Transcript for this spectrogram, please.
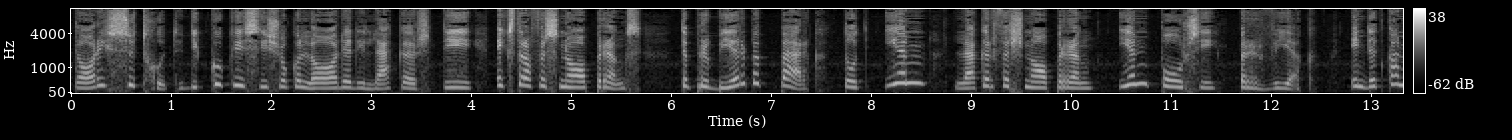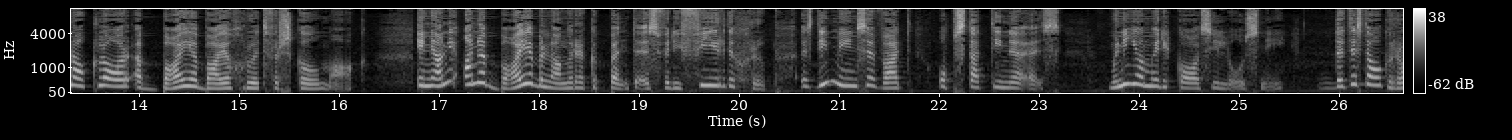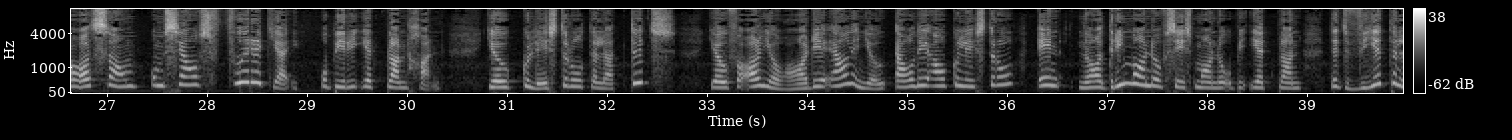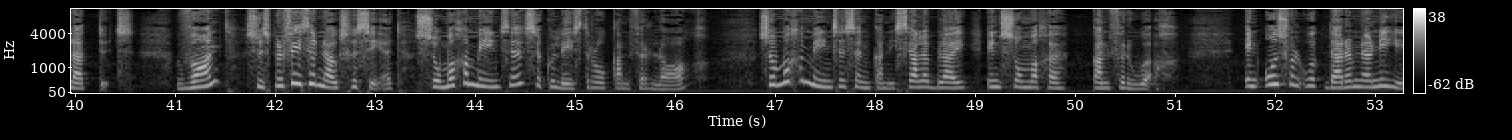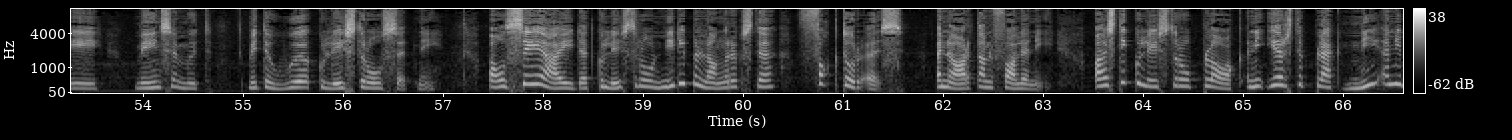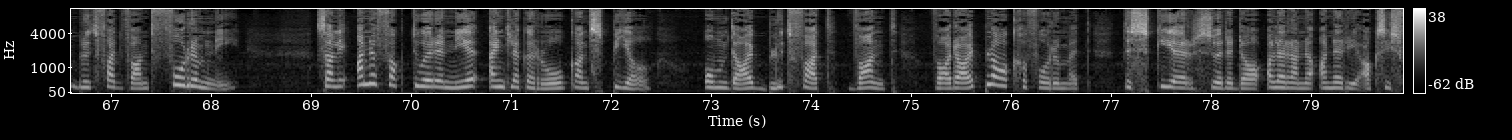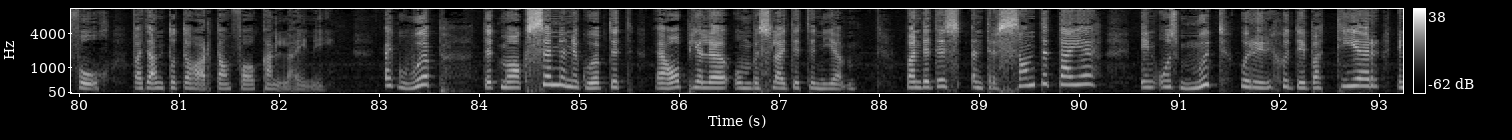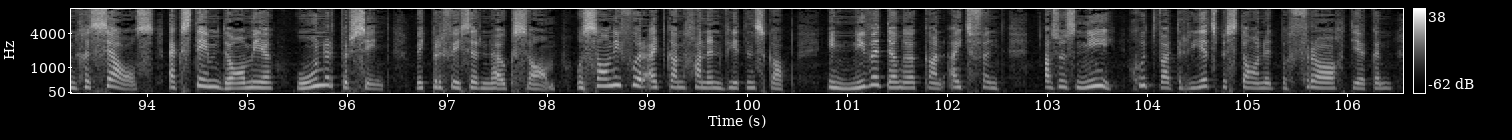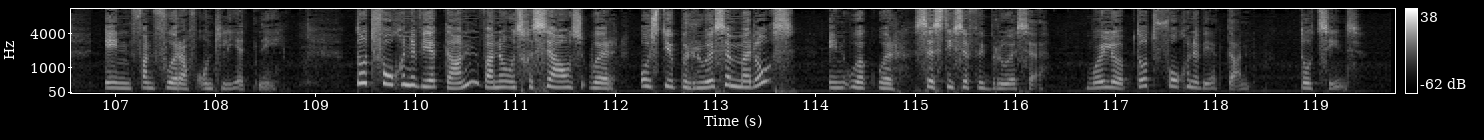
daardie soetgoed, die koekies, die sjokolade, die lekkers, die ekstra versnaperings te probeer beperk tot een lekker versnapering, een porsie per week. En dit kan al klaar 'n baie baie groot verskil maak. En dan die ander baie belangrike punte is vir die 4de groep, is die mense wat op statiene is. Moenie jou medikasie los nie. Dit is dalk raadsaam om selfs voordat jy op hierdie eetplan gaan, jou cholesterol te laat toets jou veral jou HDL en jou LDL cholesterol en na 3 maande of 6 maande op die eetplan dit weet te laat toets. Want soos professor Noux gesê het, sommige mense se cholesterol kan verlaag. Sommige mense sin kan dieselfde bly en sommige kan verhoog. En ons wil ook darm nou nie hê mense moet met 'n hoë cholesterol sit nie. Al sê hy dat cholesterol nie die belangrikste faktor is in hartaanvalle nie. As die cholesterolplaak in die eerste plek nie in die bloedvatwand vorm nie, sal die ander faktore nie eintlik 'n rol kan speel om daai bloedvatwand waar daai plaak gevorm het te skeur sodat daar allerlei ander reaksies volg wat dan tot 'n hartaanval kan lei nie. Ek hoop dit maak sin en ek hoop dit help julle om besluite te neem want dit is interessante tye en ons moet oor hierdie goed debatteer en gesels. Ek stem daarmee 100% met professor Nouk saam. Ons sal nie vooruit kan gaan in wetenskap en nuwe dinge kan uitvind as ons nie goed wat reeds bestaan het bevraagteken en van vooraf ontleed nie. Tot volgende week dan wanneer ons gesels oor osteoporose middels en ook oor sistiese fibrose. Mooi loop tot volgende week dan. Totsiens.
